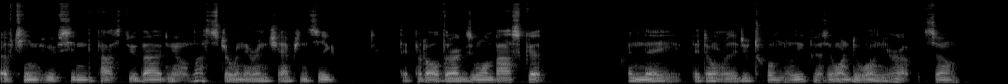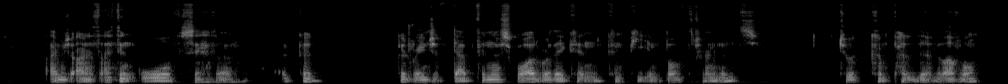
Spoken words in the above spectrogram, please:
of teams we've seen in the past do that. You know, Leicester when they were in Champions League, they put all their eggs in one basket, and they they don't really do too well in the league because they want to do well in Europe. So, I'm I think Wolves they have a, a good good range of depth in their squad where they can compete in both tournaments to a competitive level.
